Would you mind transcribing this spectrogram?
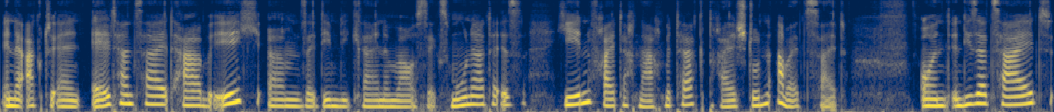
In der aktuellen Elternzeit habe ich, ähm, seitdem die kleine Maus sechs Monate ist, jeden Freitagnachmittag drei Stunden Arbeitszeit. Und in dieser Zeit,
